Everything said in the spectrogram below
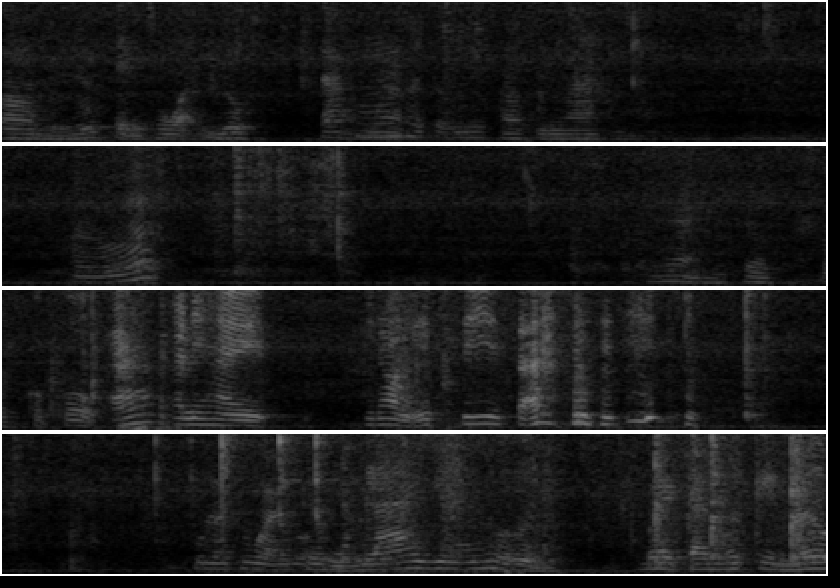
ตอนนี้เป็นถั่วอยู่จับมาเถอะตรงนี้เอากินงาเออเนี่ยเจอสดโกโก้อะอันนี้ให้พี่น้องเอฟซีซะพูดละถ้วยบ่คือน้ำลายอยู่เหินเบิกกันมากินเด้อ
